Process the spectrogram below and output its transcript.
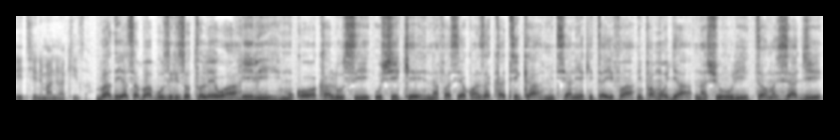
Etienne Manilakiza. Baadhi ya sababu zilizotolewa ili mkoa wa Karusi ushike nafasi ya kwanza katika mitihani ya kitaifa ni pamoja na shughuli za uhamasishaji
